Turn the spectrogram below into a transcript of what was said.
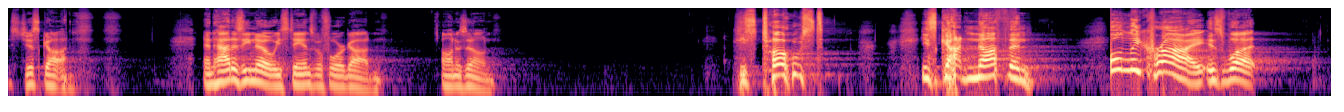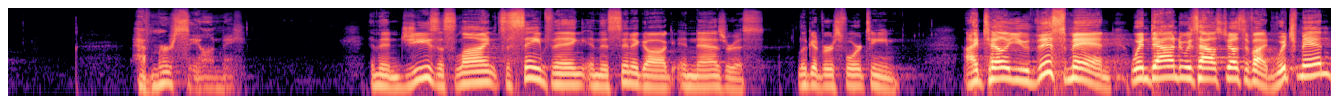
It's just God. And how does he know he stands before God on his own? He's toast. He's got nothing. Only cry is what? Have mercy on me. And then Jesus' line, it's the same thing in the synagogue in Nazareth. Look at verse 14. I tell you, this man went down to his house justified. Which man?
